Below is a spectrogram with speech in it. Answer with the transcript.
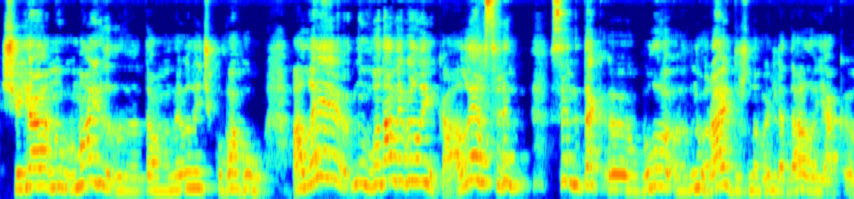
що я ну, маю там невеличку вагу, але ну, вона невелика, але все, все не так було ну, райдужно виглядало, як, е,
